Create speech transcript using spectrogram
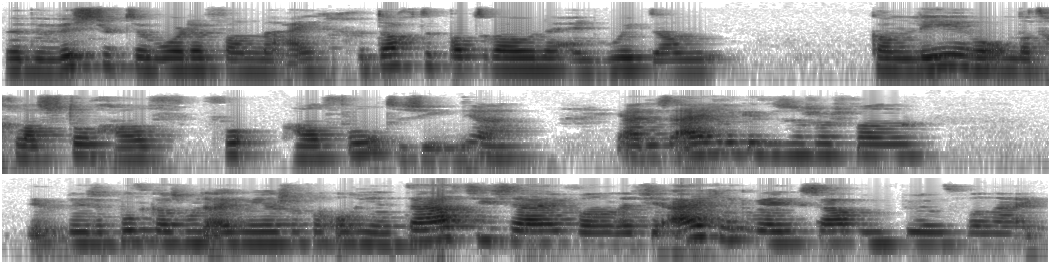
me bewuster te worden van mijn eigen gedachtenpatronen. En hoe ik dan kan leren om dat glas toch half vol, half vol te zien. Ja. ja, dus eigenlijk het is een soort van. Deze podcast moet eigenlijk meer een soort van oriëntatie zijn. Van dat je eigenlijk weet, ik sta op een punt van. Nou, ik,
